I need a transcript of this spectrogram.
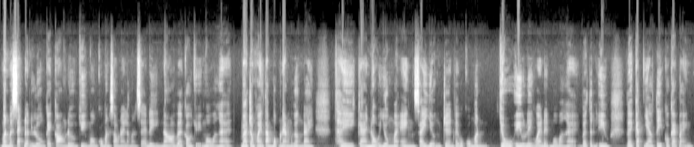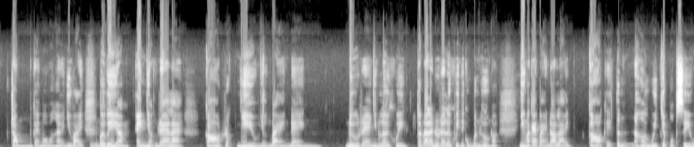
mình mới xác định luôn cái con đường chuyên môn của mình sau này là mình sẽ đi nói về câu chuyện mối quan hệ. Và trong khoảng tầm một năm gần đây thì cái nội dung mà an xây dựng trên facebook của mình chủ yếu liên quan đến mối quan hệ về tình yêu về cách giao tiếp của các bạn trong cái mối quan hệ như vậy. Ừ. bởi vì um, an nhận ra là có rất nhiều những bạn đang đưa ra những lời khuyên. Thật ra là đưa ra lời khuyên thì cũng bình thường thôi nhưng mà các bạn đó lại có cái tính nó hơi quy chụp một xíu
